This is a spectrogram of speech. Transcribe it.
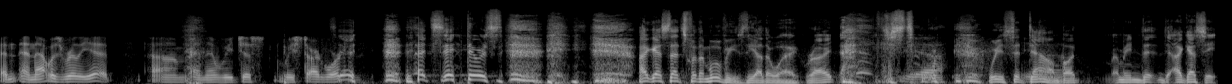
and and that was really it. Um, and then we just we started working. That's it. There was, I guess that's for the movies the other way, right? Just Yeah. you sit down. But I mean, th- I guess it,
